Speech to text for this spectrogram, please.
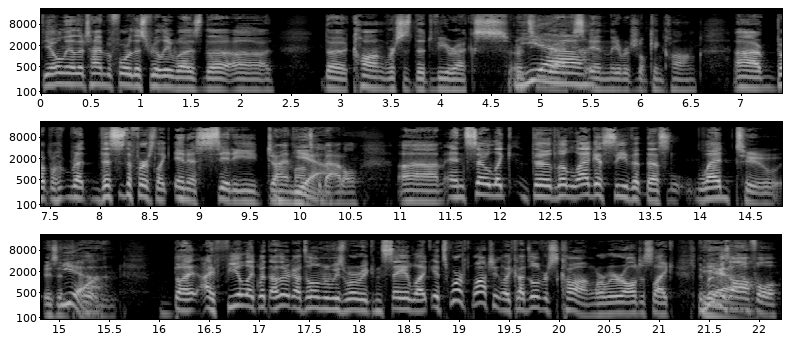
The only other time before this really was the uh, the Kong versus the V Rex or T Rex Yeah. in the original King Kong. Uh, but, but, but this is the first like in a city giant monster Yeah. battle. Um, and so like the the legacy that this led to is Yeah. important. But I feel like with other Godzilla movies where we can say like it's worth watching, like Godzilla vs Kong, where we were all just like the movie's Yeah. awful,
